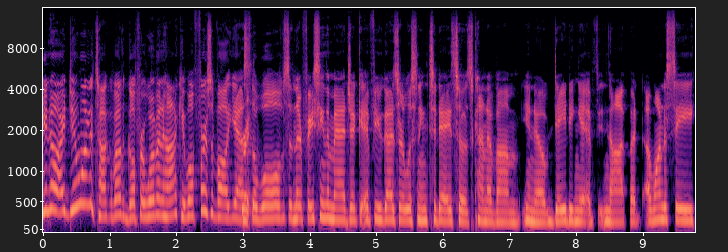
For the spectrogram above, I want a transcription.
You know, I do want to talk about the Gopher women hockey. Well, first of all, yes, Great. the Wolves and they're facing the Magic. If you guys are listening today, so it's kind of um, you know, dating it if not, but I want to see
